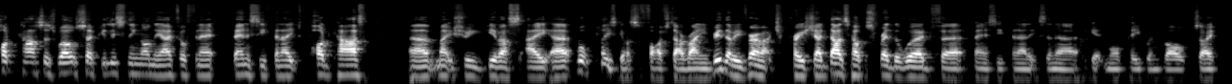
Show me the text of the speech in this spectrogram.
podcasts as well. So if you're listening on the AFL Fantasy Fanatics podcast, uh, make sure you give us a uh, well, please give us a five star rating. That'd be very much appreciated. It does help spread the word for Fantasy Fanatics and uh, get more people involved. So if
